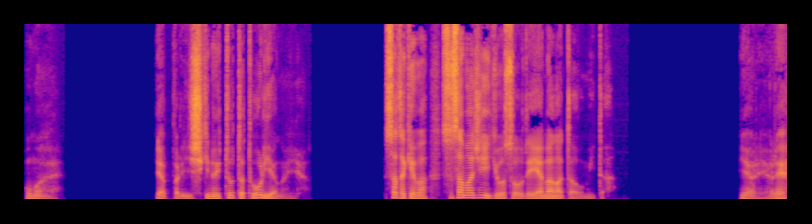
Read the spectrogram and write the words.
お前、やっぱり意識の言っとった通りやがんや。佐竹は凄まじい形相で山形を見た。やれやれ。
